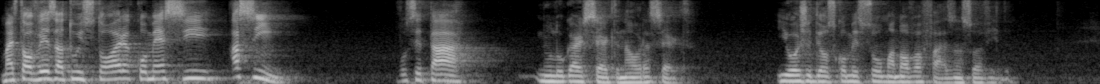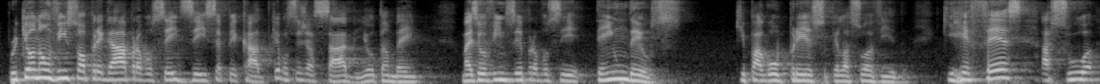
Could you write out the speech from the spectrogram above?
Mas talvez a tua história comece assim. Você está no lugar certo e na hora certa. E hoje Deus começou uma nova fase na sua vida. Porque eu não vim só pregar para você e dizer isso é pecado, porque você já sabe, eu também. Mas eu vim dizer para você: tem um Deus que pagou o preço pela sua vida, que refez a sua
